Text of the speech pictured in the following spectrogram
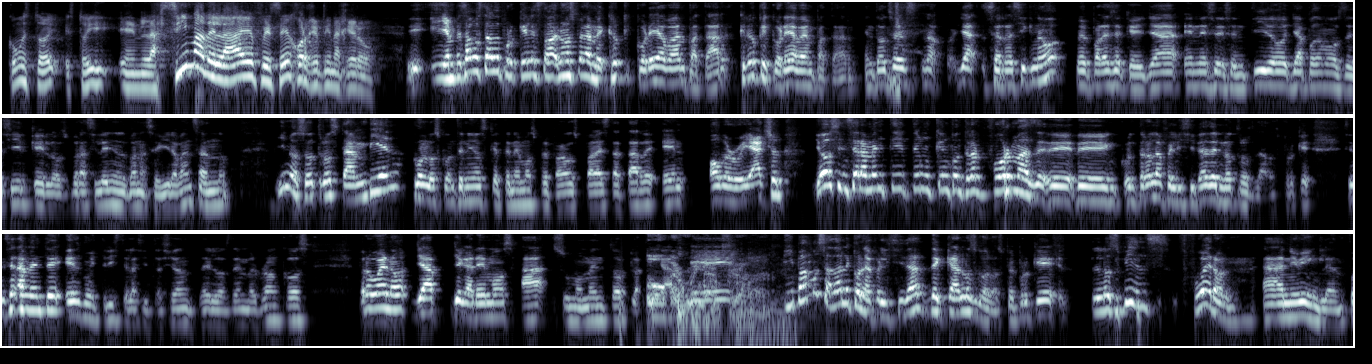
¿Cómo estoy? Estoy en la cima de la AFC, Jorge Tinajero. Y, empezamos tarde porque él estaba, no, espérame, creo que Corea va a empatar, creo que Corea va a empatar. Entonces, no, ya se resignó, me parece que ya en ese sentido ya podemos decir que los brasileños van a seguir avanzando. Y nosotros también con los contenidos que tenemos preparados para esta tarde en Overreaction. Yo sinceramente tengo que encontrar formas de, de encontrar la felicidad en otros lados, porque sinceramente es muy triste la situación de los Denver Broncos. Pero bueno, ya llegaremos a su momento. Eh, y vamos a darle con la felicidad de Carlos Gorospe, porque los Bills fueron a New England,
